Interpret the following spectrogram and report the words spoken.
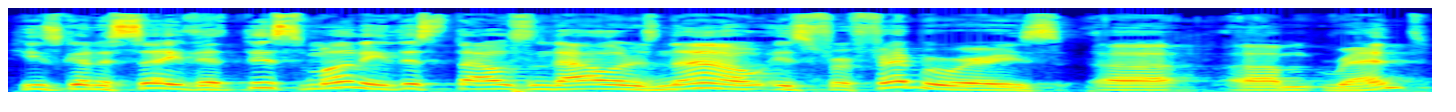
he's going to say that this money, this thousand dollars now, is for February's uh, um, rent.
